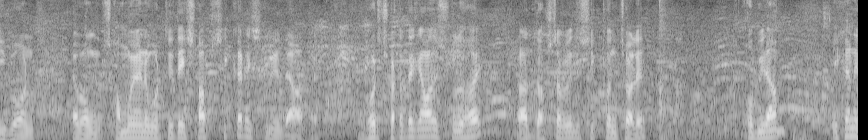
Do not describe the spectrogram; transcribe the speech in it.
জীবন এবং সময়ানুবর্তিতা, এই সব শিক্ষাটাই শিবিরে দেওয়া হয়। ভোর ছটা থেকে আমাদের শুরু হয়, রাত দশটা পর্যন্ত শিক্ষণ চলে। অবিরাম, এখানে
